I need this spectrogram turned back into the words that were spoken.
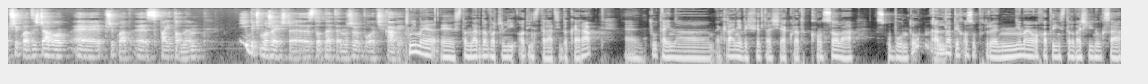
przykład z Java, przykład z Pythonem i być może jeszcze z .NETem, żeby było ciekawie. Zacznijmy standardowo, czyli od instalacji Dockera. Tutaj na ekranie wyświetla się akurat konsola z Ubuntu, ale dla tych osób, które nie mają ochoty instalować Linuxa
